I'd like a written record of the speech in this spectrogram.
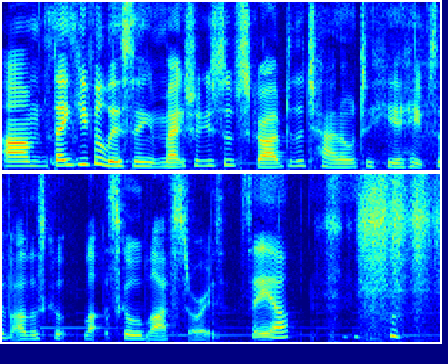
Um, thank you for listening. Make sure you subscribe to the channel to hear heaps of other school, school life stories. See ya.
